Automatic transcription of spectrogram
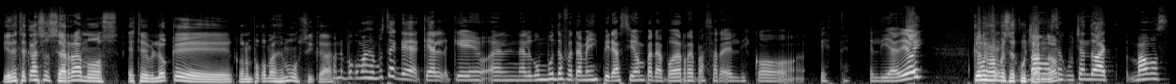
Y en este caso cerramos este bloque con un poco más de música. Bueno, un poco más de música que, que en algún punto fue también inspiración para poder repasar el disco este el día de hoy. ¿Qué nos vamos escuchando? Vamos escuchando a- vamos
